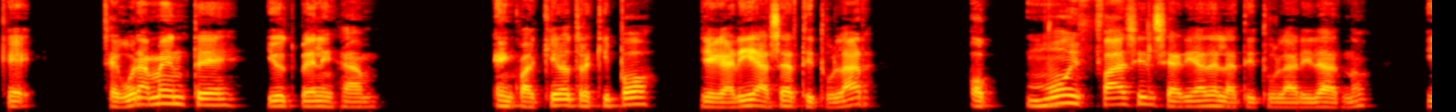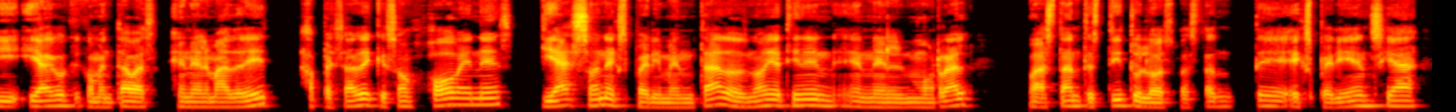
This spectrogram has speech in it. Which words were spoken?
que seguramente Jude Bellingham en cualquier otro equipo llegaría a ser titular o muy fácil se haría de la titularidad, ¿no? Y, algo que comentabas, en el Madrid, a pesar de que son jóvenes, ya son experimentados, ¿no? Ya tienen en el morral bastantes títulos, bastante experiencia,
